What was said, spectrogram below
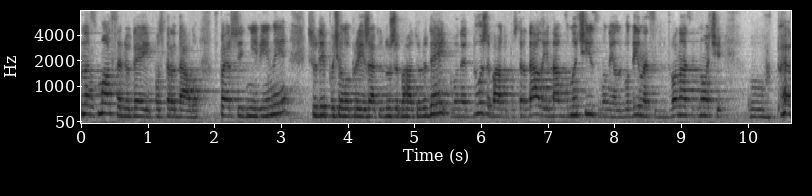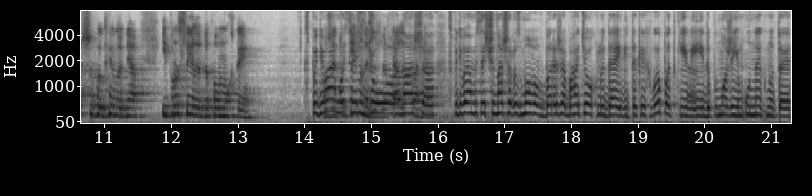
У нас маса людей пострадало в перші дні війни. Сюди почало приїжджати дуже багато людей. Вони дуже багато пострадали, і нам вночі дзвонили в 11, в 12 ночі. В першу годину дня і просили допомогти. Сподіваємося, що наша сподіваємося, що наша розмова вбереже багатьох людей від таких випадків і допоможе їм уникнути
